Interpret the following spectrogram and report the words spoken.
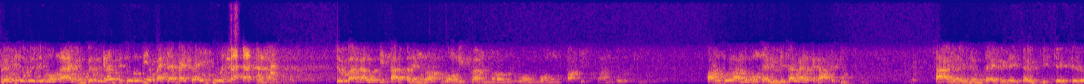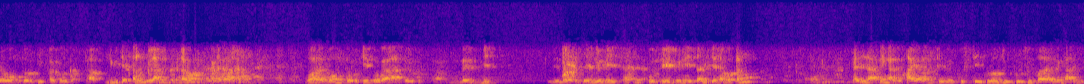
Berarti coba jadi wong ayu gak kira dituruti ya pesek-pesek itu. Coba kalau kita sering roh wong Libanon, wong-wong Pakistan, Turki. Kalau gue lalu saya Indonesia, saya kasih. Saya ini saya Indonesia, itu dijajar wong Turki bakal kebab. Ini bisa tenggelam. Kenapa? Wah, wong Turki itu kan atur kebab. Mbak Indonesia, putri Indonesia, ini apa kan? Jadi nanti nggak khayalan dulu gusti, kalau di bujuk paling nggak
